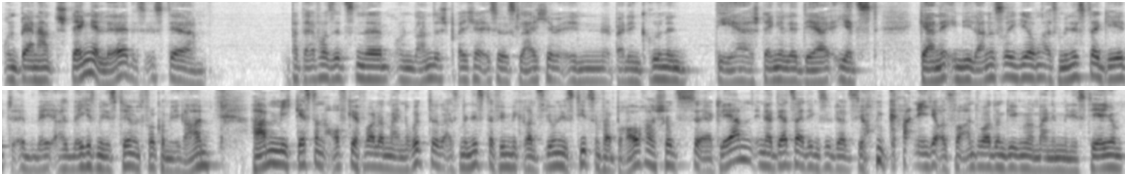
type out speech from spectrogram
und Bernhard Stengele, das ist der Parteivorsitzende und Landessprecher, ist ja das gleiche in, bei den Grünen, der Stengele, der jetzt gerne in die Landesregierung als Minister geht, äh, also welches Ministerium ist vollkommen egal, haben mich gestern aufgefordert, meinen Rücktritt als Minister für Migration, Justiz und Verbraucherschutz zu erklären. In der derzeitigen Situation kann ich aus Verantwortung gegenüber meinem Ministerium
